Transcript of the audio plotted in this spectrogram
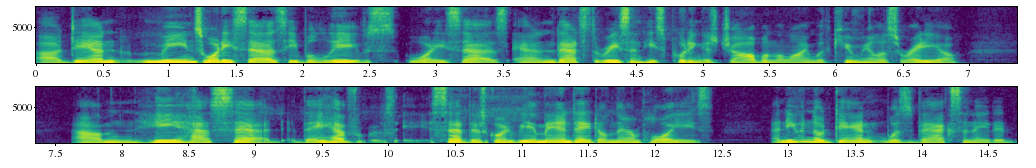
Uh, Dan means what he says, he believes what he says, and that's the reason he's putting his job on the line with Cumulus Radio. Um, he has said, they have said there's going to be a mandate on their employees. And even though Dan was vaccinated,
